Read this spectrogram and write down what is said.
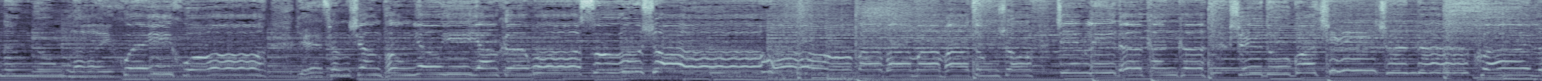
能用来挥霍，也曾像朋友一样和我诉说。哦爸爸妈妈总说，经历的坎坷青春的快乐。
